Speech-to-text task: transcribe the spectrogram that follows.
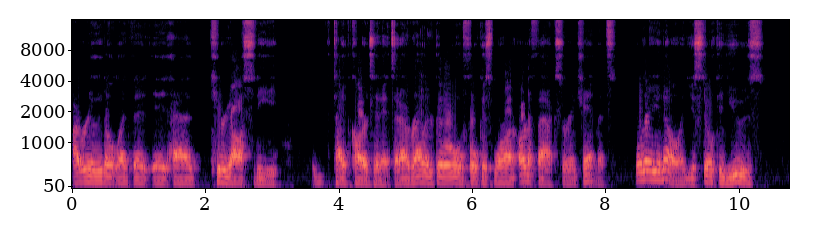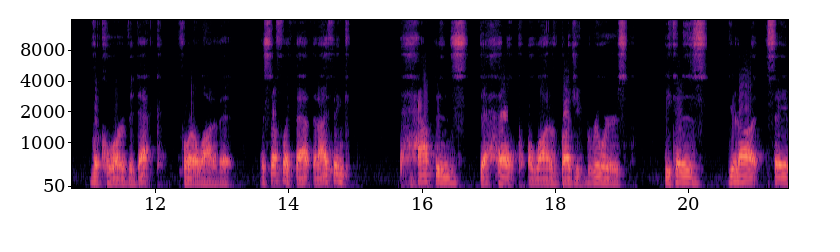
I really don't like that it had curiosity type cards in it, and I'd rather go focus more on artifacts or enchantments. Well, there you know, and you still can use the core of the deck for a lot of it, and stuff like that. That I think happens to help a lot of budget brewers because you're not say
